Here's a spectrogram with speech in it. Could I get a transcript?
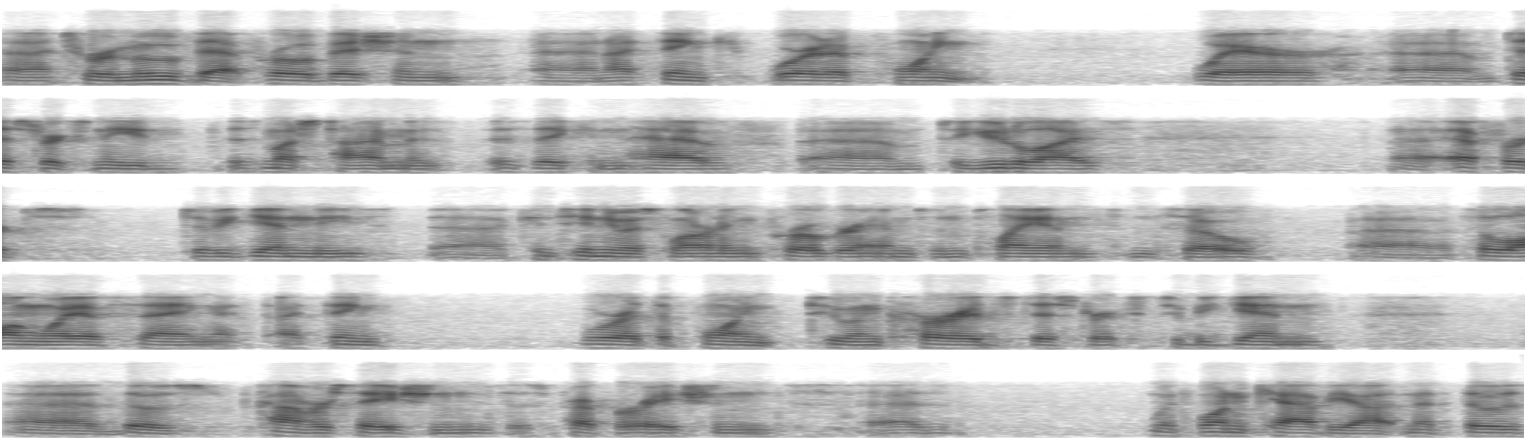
uh, to remove that prohibition. And I think we're at a point where um, districts need as much time as, as they can have um, to utilize uh, efforts to begin these uh, continuous learning programs and plans. And so uh, it's a long way of saying I, I think we're at the point to encourage districts to begin uh, those conversations as preparations as, with one caveat, and that those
